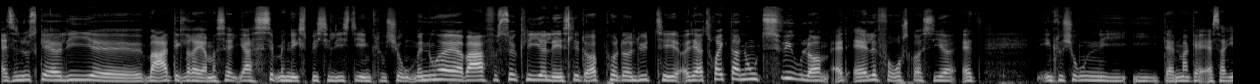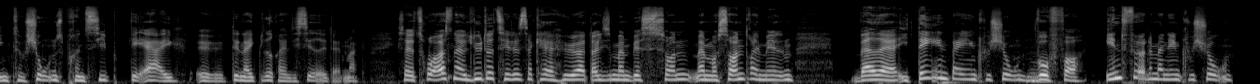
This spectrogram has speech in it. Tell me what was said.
Altså nu skal jeg jo lige øh, meget deklarere mig selv. Jeg er simpelthen ikke specialist i inklusion, men nu har jeg bare forsøgt lige at læse lidt op på det og lytte til. Og jeg tror ikke, der er nogen tvivl om, at alle forskere siger, at inklusionen i, i Danmark, er, altså inklusionens princip, det er ikke, øh, den er ikke blevet realiseret i Danmark. Så jeg tror også, når jeg lytter til det, så kan jeg høre, at der ligesom, man, bliver son, man må sondre imellem, hvad er ideen bag inklusion? Mm. Hvorfor indførte man inklusion?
